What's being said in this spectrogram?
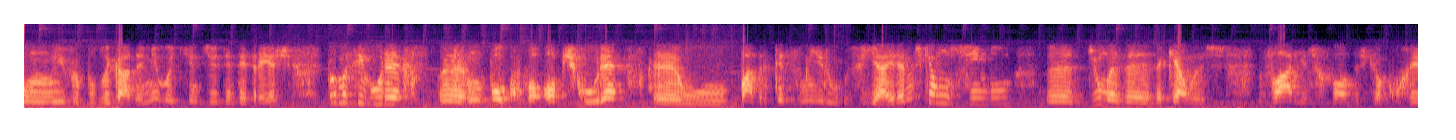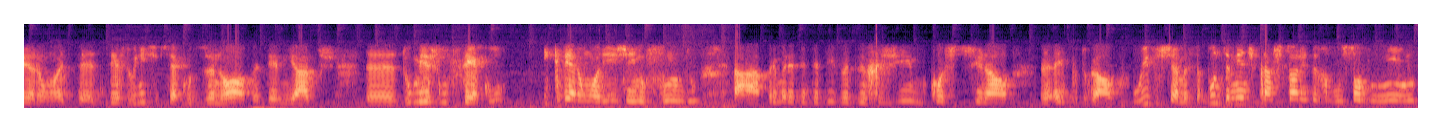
um livro publicado em 1883, por uma figura uh, um pouco obscura, uh, o padre Casimiro Vieira, mas que é um símbolo uh, de uma de, daquelas várias revoltas que ocorreram até, desde o início do século XIX até meados uh, do mesmo século e que deram origem, no fundo, à primeira tentativa de regime constitucional uh, em Portugal. O livro chama-se Apontamentos para a História da Revolução do Minho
